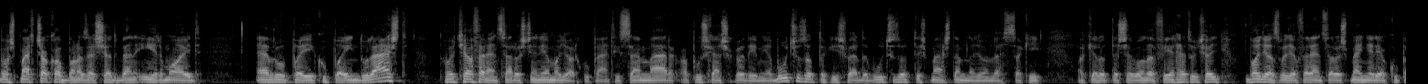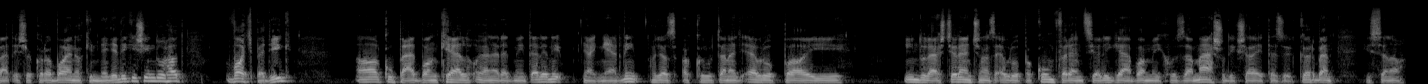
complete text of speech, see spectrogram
most már csak abban az esetben ér majd európai kupaindulást, hogyha a Ferencváros nyeri a Magyar Kupát, hiszen már a Puskás Akadémia búcsúzott, a Kisvárda búcsúzott, és más nem nagyon lesz, aki, aki adott esetben odaférhet, úgyhogy vagy az, vagy a Ferencváros megnyeri a kupát, és akkor a bajnoki negyedik is indulhat, vagy pedig a kupátban kell olyan eredményt elérni, nyerni, hogy az akkor utána egy európai indulást jelentsen az Európa Konferencia Ligában méghozzá a második selejtező körben, hiszen a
